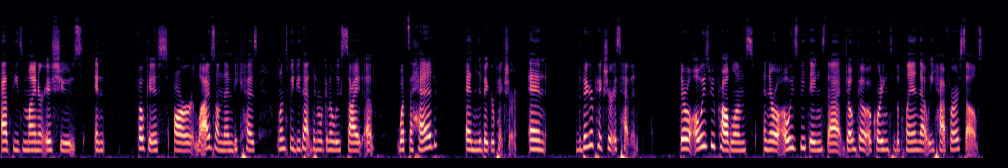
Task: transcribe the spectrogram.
at these minor issues and focus our lives on them because once we do that, then we're going to lose sight of what's ahead and the bigger picture. And the bigger picture is heaven. There will always be problems and there will always be things that don't go according to the plan that we have for ourselves.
